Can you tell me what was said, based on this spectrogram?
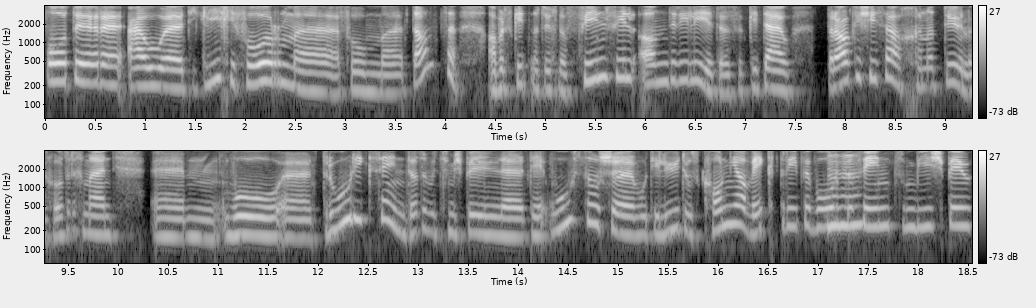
Oder äh, auch äh, die gleiche Form äh, vom äh, Tanzen. Aber es gibt natürlich noch viel, viel andere Lieder. Also, es gibt auch tragische Sachen natürlich, oder? Ich meine, ähm, wo äh, traurig sind, oder? Wie zum Beispiel äh, der Austausch, äh, wo die Leute aus Konya weggetrieben worden sind, zum Beispiel.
